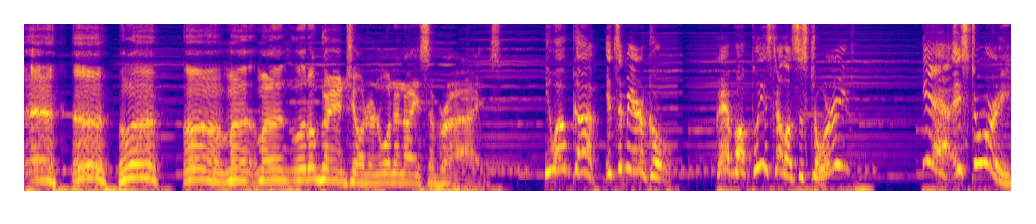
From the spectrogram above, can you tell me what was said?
Uh, uh, uh, uh, my, my little grandchildren, what a nice surprise. He woke up. It's a miracle. Grandpa, please tell us a story. Yeah, a story.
